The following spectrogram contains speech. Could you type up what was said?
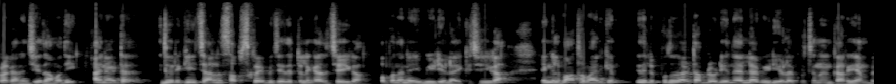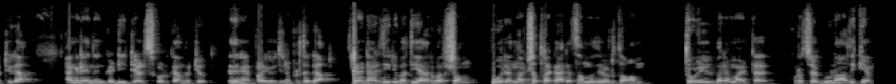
പ്രകാരം ചെയ്താൽ മതി. അതിനായിട്ട് ഇതുവരെയ്ക്ക് ഈ ചാനൽ സബ്സ്ക്രൈബ് ചെയ്തിട്ടില്ലെങ്കിൽ അത് ചെയ്യുക. ഒപ്പം തന്നെ ഈ വീഡിയോ ലൈക്ക് ചെയ്യുക. എങ്കിൽ മാത്രമായിരിക്കും ഇതിൽ പുതുതായിട്ട് അപ്ലോഡ് ചെയ്യുന്ന എല്ലാ വീഡിയോകളെ കുറിച്ച് നിങ്ങൾക്ക് അറിയാൻ പറ്റുക. അങ്ങനെ നിങ്ങൾക്ക് ഡീറ്റെയിൽസ് കൊടുക്കാൻ പറ്റൂ. ഇതിനെ പ്രയോജനപ്പെടുത്തുക. രണ്ടായിരത്തി വർഷം പൂരം നക്ഷത്രക്കാരെ സംബന്ധിച്ചിടത്തോളം തൊഴിൽപരമായിട്ട് കുറച്ച് ഗുണാധിക്യം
